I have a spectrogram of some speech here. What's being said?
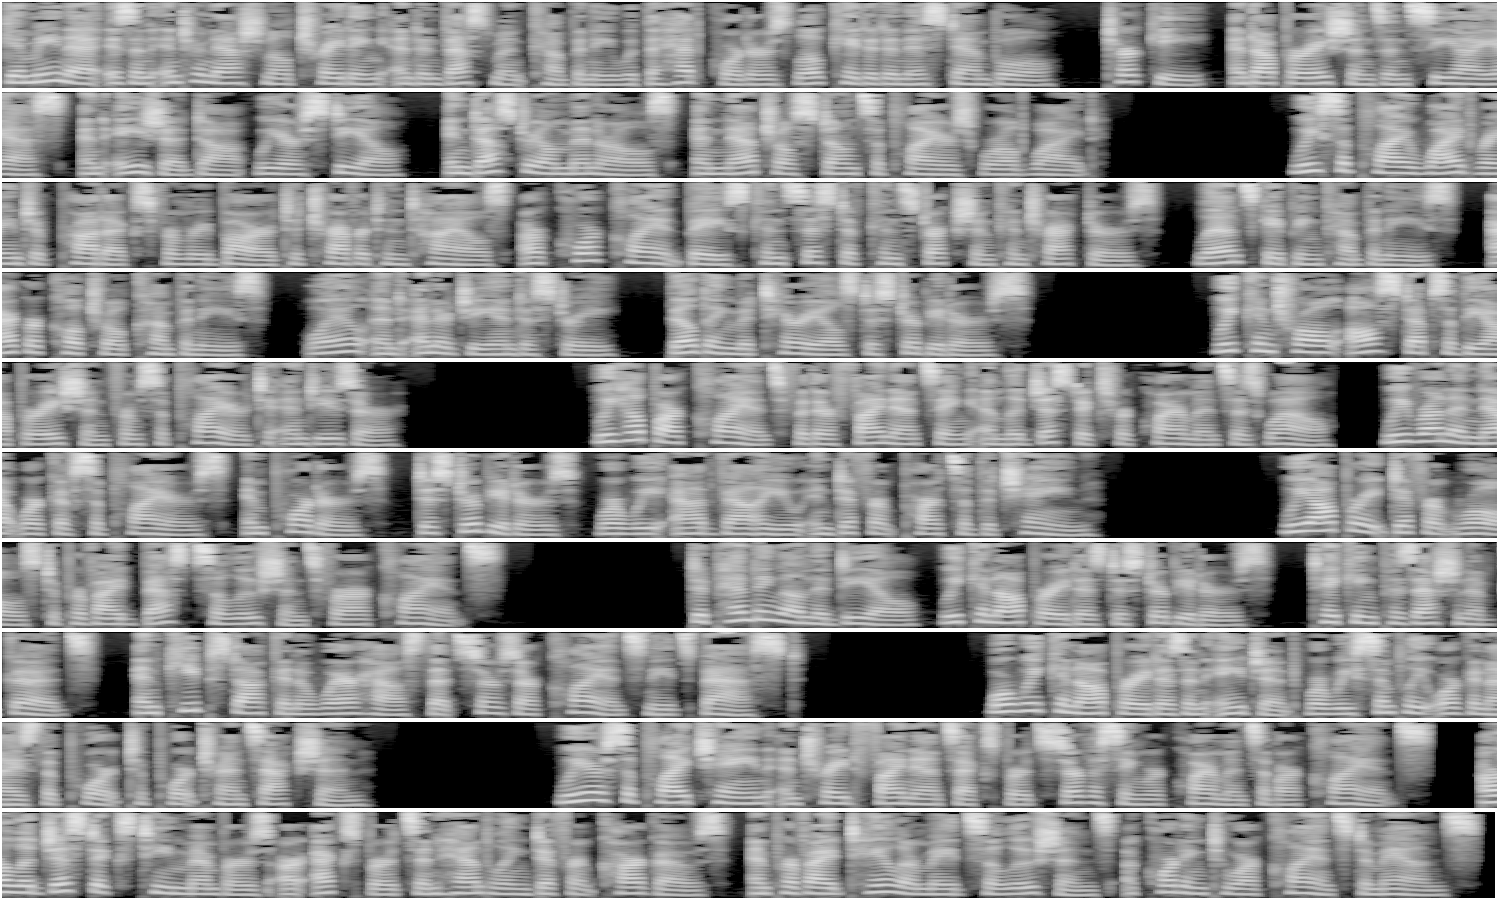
Gemina is an international trading and investment company with the headquarters located in Istanbul, Turkey, and operations in CIS and Asia. We are steel, industrial minerals, and natural stone suppliers worldwide. We supply wide range of products from rebar to travertine tiles. Our core client base consists of construction contractors, landscaping companies, agricultural companies, oil and energy industry, building materials distributors. We control all steps of the operation from supplier to end user. We help our clients for their financing and logistics requirements as well. We run a network of suppliers, importers, distributors where we add value in different parts of the chain. We operate different roles to provide best solutions for our clients. Depending on the deal, we can operate as distributors, taking possession of goods, and keep stock in a warehouse that serves our clients' needs best. Or we can operate as an agent where we simply organize the port-to-port transaction. We are supply chain and trade finance experts servicing requirements of our clients. Our logistics team members are experts in handling different cargoes and provide tailor-made solutions according to our clients' demands.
